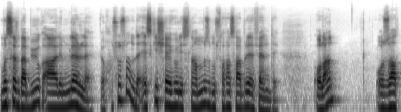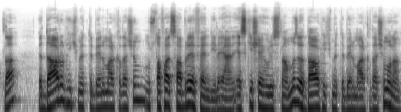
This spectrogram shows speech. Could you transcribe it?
Mısır'da büyük alimlerle ve hususan da eski Şeyhül İslam'ımız Mustafa Sabri Efendi olan o zatla ve Darül Hikmet'te benim arkadaşım Mustafa Sabri Efendi ile yani eski Şeyhül İslam'ımız ve Darül Hikmet'te benim arkadaşım olan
